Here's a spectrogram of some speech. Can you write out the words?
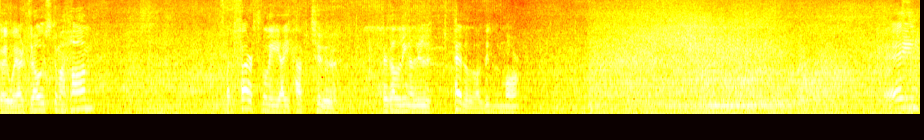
Okay, we are close to my home. But firstly, I have to pedaling a little, pedal a little more. Okay.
